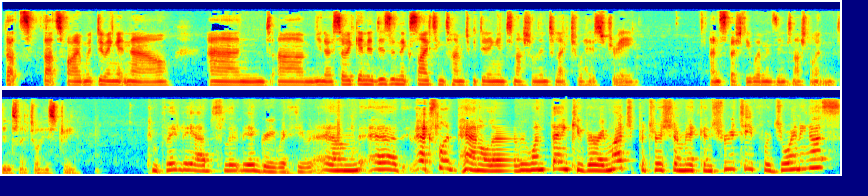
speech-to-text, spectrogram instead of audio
that's that's fine. We're doing it now, and um, you know, so again, it is an exciting time to be doing international intellectual history, and especially women's international intellectual history. Completely, absolutely agree with you. Um, uh, excellent panel, everyone. Thank you very much, Patricia, Mick, and Shruti, for joining us.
